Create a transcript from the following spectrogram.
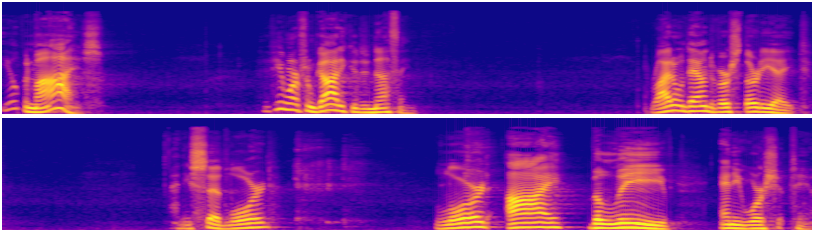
he opened my eyes. If he weren't from God, he could do nothing. Right on down to verse 38. And he said, Lord, Lord, I believe. And he worshiped him.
